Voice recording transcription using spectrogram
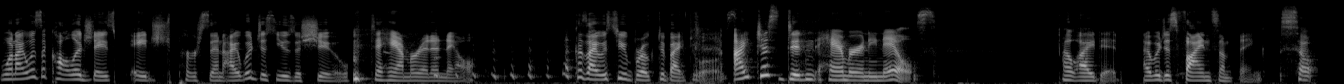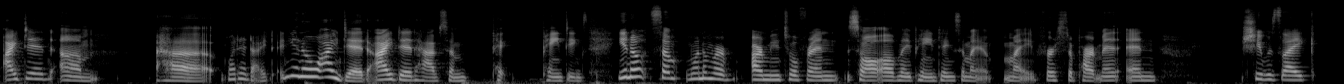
When I was a college days aged person, I would just use a shoe to hammer in a nail because I was too broke to buy tools. I just didn't hammer any nails. Oh, I did. I would just find something. So I did. Um, uh, what did I? You know, I did. I did have some paintings. You know, some one of our our mutual friend saw all my paintings in my my first apartment, and she was like,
